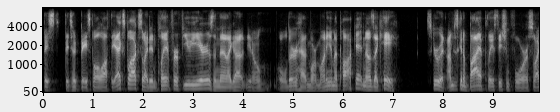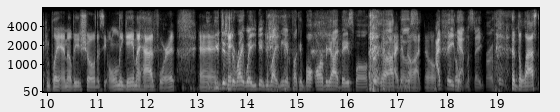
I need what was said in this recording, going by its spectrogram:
they they took baseball off the Xbox, so I didn't play it for a few years, and then I got you know older, had more money in my pocket, and I was like, hey, screw it. I'm just gonna buy a PlayStation 4 so I can play MLB Show. That's the only game I had for it. And you did it the right way. You didn't do like me and fucking ball RBI baseball. God I did not. No, I made the, that mistake, bro. the last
